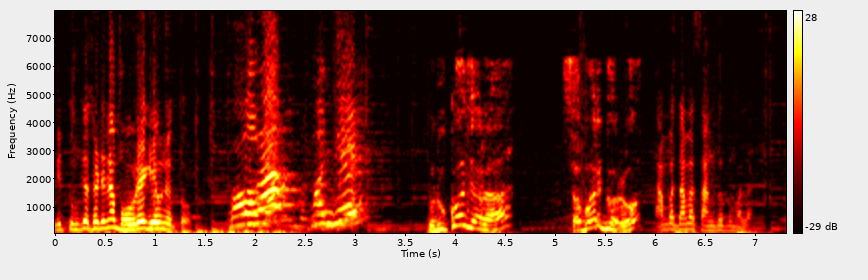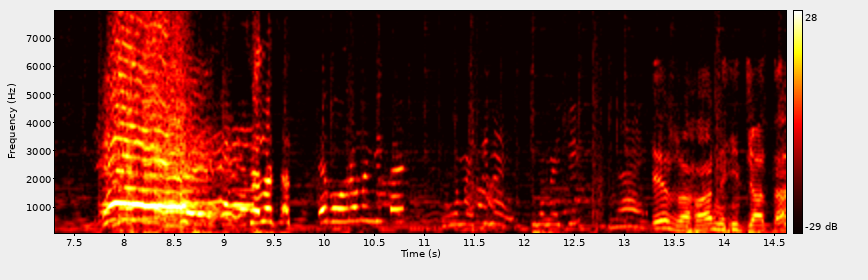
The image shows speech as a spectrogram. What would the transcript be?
मी तुमच्यासाठी ना भोवरे घेऊन येतो. भवरा म्हणजे? रुको जरा सबर करो. थांबा थांबा सांगतो तुम्हाला. चला चल. हे भवरा म्हणजे काय? मला माहिती नाही. तुला माहिती? नाही. ये रहा नहीं जाता.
